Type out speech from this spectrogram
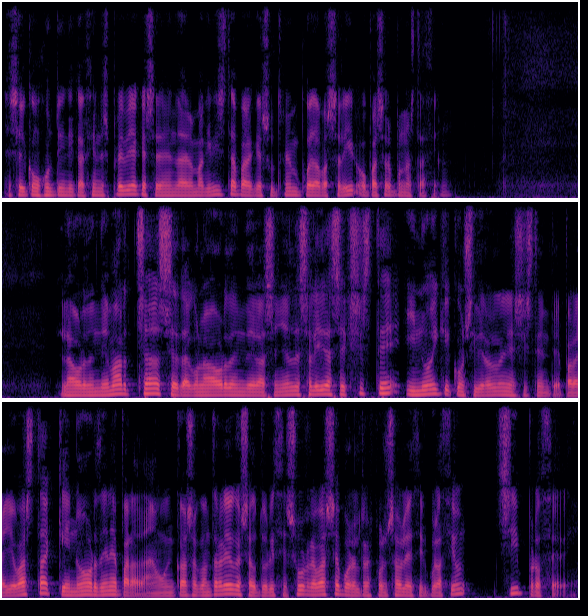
Es el conjunto de indicaciones previas que se deben dar al maquinista para que su tren pueda salir o pasar por una estación. La orden de marcha se da con la orden de la señal de salida si existe y no hay que considerarla inexistente. Para ello basta que no ordene parada o en caso contrario que se autorice su rebase por el responsable de circulación si procede.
